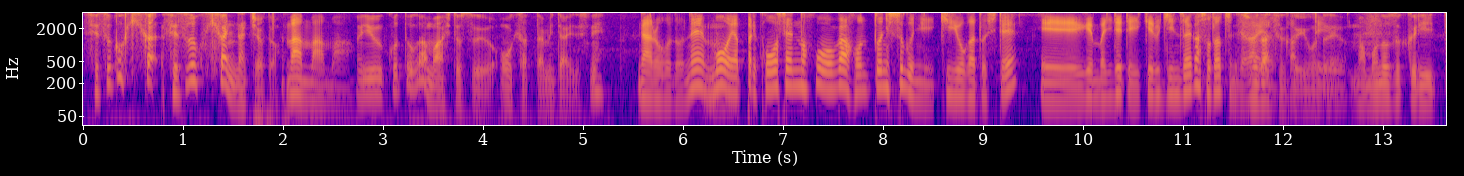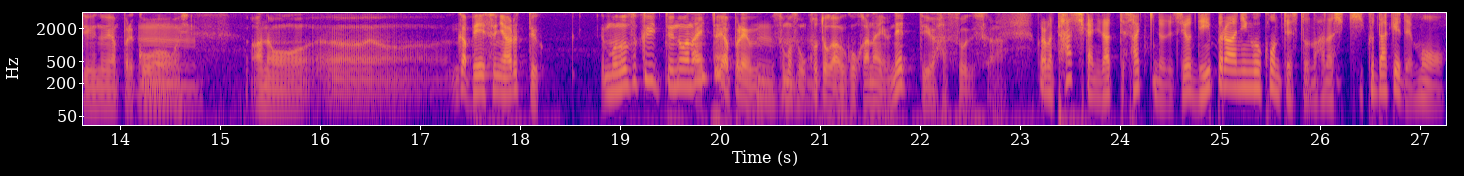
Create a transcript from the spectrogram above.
接続機関接続機関になっちゃうとまあまあまあ、いうことがまあ一つ大きかったみたいですね。なるほどね、もうやっぱり高専の方が本当にすぐに起業家として、えー現場に出ていける人材が育つんじゃないのかということで、まあ、ものづくりっていうのはやっぱりこう、うん。あのがベースにあるっていうものづくりっていうのはないとやっぱりん。そもそもことが動かないよねっていう発想ですから。これまあ確かにだってさっきのですよ、ディープラーニングコンテストの話聞くだけでも、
